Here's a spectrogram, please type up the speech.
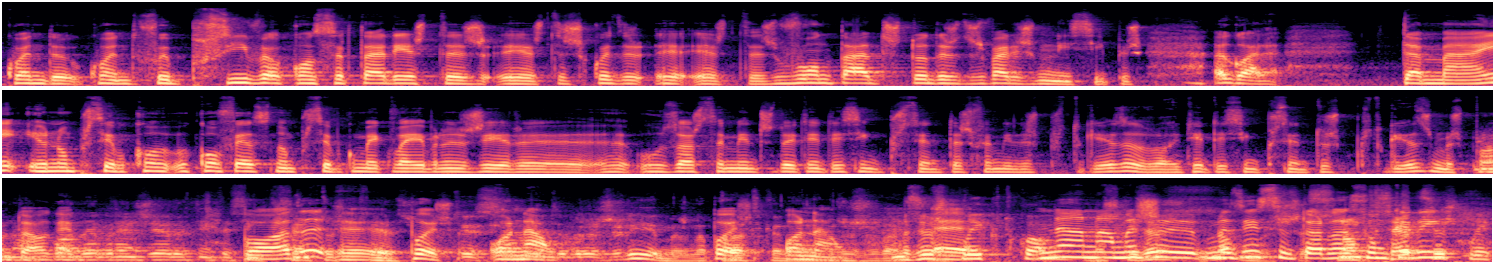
quando, quando foi possível consertar estas, estas coisas, estas vontades todas dos vários municípios. Agora, também, eu não percebo, confesso que não percebo como é que vai abranger uh, os orçamentos de 85% das famílias portuguesas, ou 85% dos portugueses, mas pronto, não, não, alguém... pode abranger 85% pode, dos portugueses. Uh, pois, ou não. abrangeria, mas na pois, prática ou não, não. Mas eu explico-te como. Não, não, mas, mas, mas isso torna-se um, bocadinho,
